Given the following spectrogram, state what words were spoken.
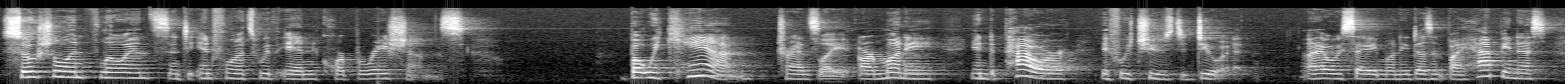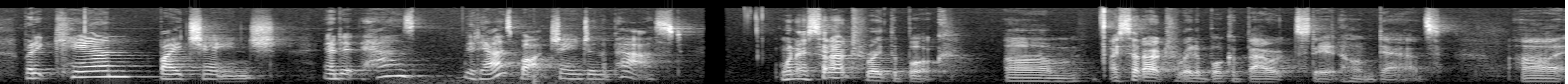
social influence and to influence within corporations. But we can translate our money into power if we choose to do it. I always say money doesn't buy happiness, but it can buy change, and it has, it has bought change in the past. When I set out to write the book, um, I set out to write a book about stay-at-home dads. Uh,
